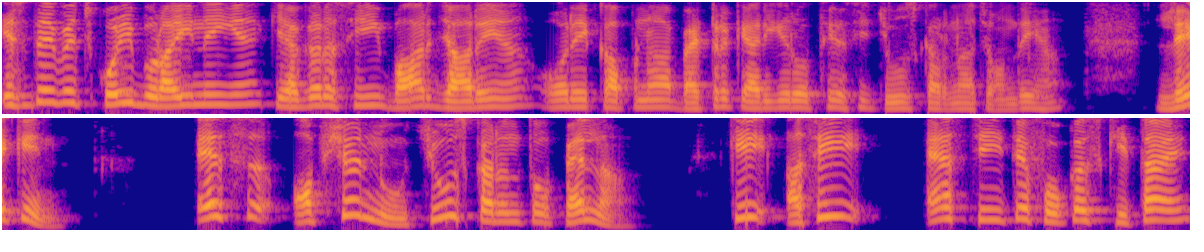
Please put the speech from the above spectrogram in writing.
ਇਸ ਦੇ ਵਿੱਚ ਕੋਈ ਬੁਰਾਈ ਨਹੀਂ ਹੈ ਕਿ ਅਗਰ ਅਸੀਂ ਬਾਹਰ ਜਾ ਰਹੇ ਹਾਂ ਔਰ ਇੱਕ ਆਪਣਾ ਬੈਟਰ ਕੈਰੀਅਰ ਉੱਥੇ ਅਸੀਂ ਚੂਜ਼ ਕਰਨਾ ਚਾਹੁੰਦੇ ਹਾਂ, ਲੇਕਿਨ ਇਸ ਆਪਸ਼ਨ ਨੂੰ ਚੂਜ਼ ਕਰਨ ਤੋਂ ਪਹਿਲਾਂ ਕਿ ਅਸੀਂ ਇਸ ਚੀਜ਼ ਤੇ ਫੋਕਸ ਕੀਤਾ ਹੈ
